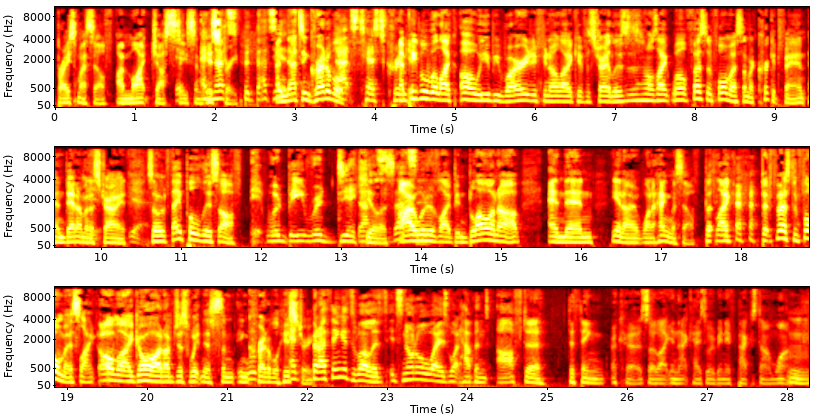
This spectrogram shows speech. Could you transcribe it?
brace myself. I might just see some And history. that's- but that's and it. that's incredible. That's Test cricket. And people were like, "Oh, will you be worried if you know, like, if Australia loses?" And I was like, "Well, first and foremost, I'm a cricket fan, and then I'm an Australian. yeah. So if they pull this off, it would be ridiculous. That's- that's I would it. have like been blowing up." And then, you know, want to hang myself. But like, but first and foremost, like, oh my god, I've just witnessed some incredible And- history. but I think as well, it's, it's not always what happens after the thing occurs. So, like in that case, it would have been if Pakistan won.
